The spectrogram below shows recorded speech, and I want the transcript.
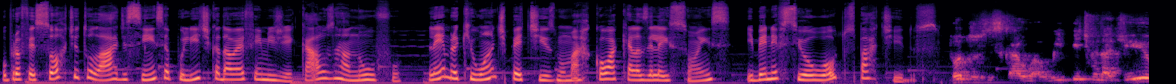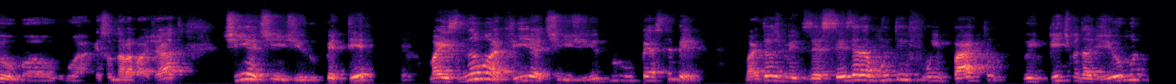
O professor titular de Ciência Política da UFMG, Carlos Ranulfo, lembra que o antipetismo marcou aquelas eleições e beneficiou outros partidos. Todos os o impeachment da Dilma, a questão da Lava Jato, tinha atingido o PT, mas não havia atingido o PSDB. Mas 2016 era muito o impacto do impeachment da Dilma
